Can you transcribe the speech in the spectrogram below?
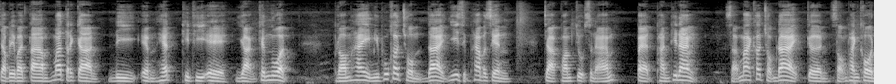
จะปฏิบัติตามมาตรการ DMHTTA อย่างเข้มงวด พร้อมให้มีผู้เข้าชมได้ 25%จากความจุสนาม 8,000 ที่นั่ง สามารถเข้าชมได้เกิน 2,000 คน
